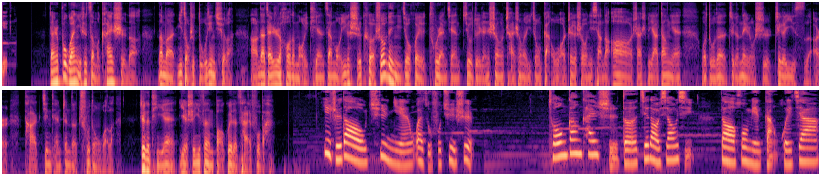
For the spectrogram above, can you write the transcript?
但是不管你是怎么开始的，那么你总是读进去了啊。那在日后的某一天，在某一个时刻，说不定你就会突然间就对人生产生了一种感悟。这个时候你想到，哦，莎士比亚当年我读的这个内容是这个意思，而他今天真的触动我了。这个体验也是一份宝贵的财富吧。一直到去年外祖父去世，从刚开始的接到消息，到后面赶回家，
